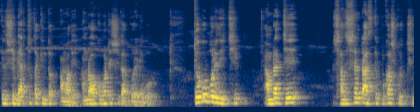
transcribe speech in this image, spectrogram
কিন্তু সে ব্যর্থতা কিন্তু আমাদের। আমরা অকপটে স্বীকার করে নেব। তবু বলে দিচ্ছি, আমরা যে সাজেশনটা আজকে প্রকাশ করছি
